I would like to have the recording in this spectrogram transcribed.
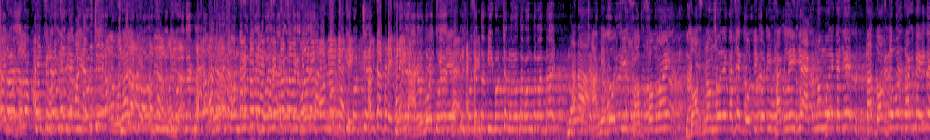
এত এত লক্ষণ শুনে দিয়ে বাচ্চা দিচ্ছে এরকম দুর্নীতি করে থাকলে আচ্ছা, আচ্ছা, আচ্ছা, ফিরদৌস স্বামী, ফিরদৌস স্বামী বললেন আমি তারপরে এখানে আমি বলছি হ্যাঁ, পর্যন্ত কি করছে মমতা বন্দ্যোপাধ্যায়? না না আমি বলছি সব সময় দশ নম্বরের কাছে কোটি কোটি থাকলেই যে এক নম্বরের কাছে তার দশ ডবল থাকবে এটা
